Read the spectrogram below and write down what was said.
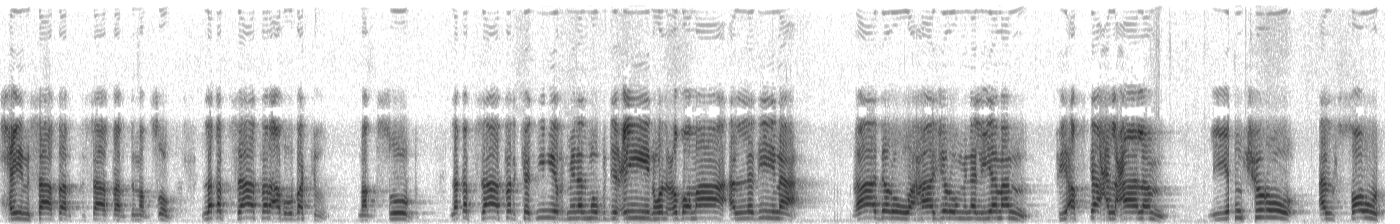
حين سافرت سافرت مغصوب لقد سافر أبو بكر مغصوب لقد سافر كثير من المبدعين والعظماء الذين غادروا وهاجروا من اليمن في أصقاع العالم لينشروا الصوت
